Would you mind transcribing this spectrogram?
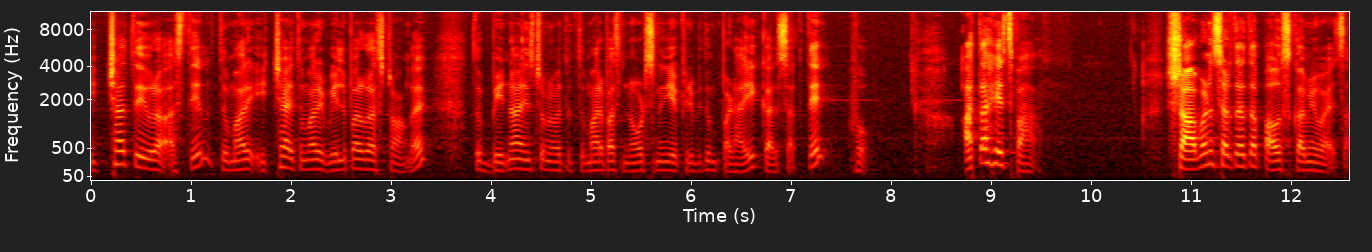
इच्छा तीव्र असतील तुम्हारी इच्छा है, तुम्हारे विल पर अगर स्ट्रांग है तो बिना इंस्ट्रूमेंट मतलब तुम्हारे पास नोट्स नहीं है, फिर भी तुम पढ़ाई कर सकते हो। आता हेच पहा श्रावण सरता पाऊस कमी व्हायचा.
